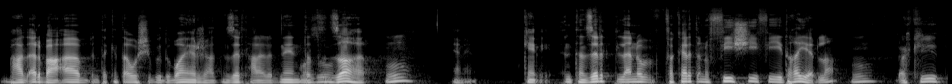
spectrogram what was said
بعد أربع آب أنت كنت أول شيء بدبي رجعت نزلت على لبنان أنت. بتتظاهر. يعني كان أنت نزلت لأنه فكرت إنه في شيء في يتغير لا؟ مم. أكيد.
